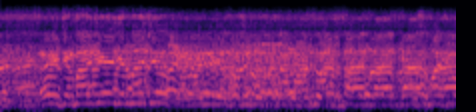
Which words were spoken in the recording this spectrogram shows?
Eh, jangan maju, jangan maju. Jangan maju.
